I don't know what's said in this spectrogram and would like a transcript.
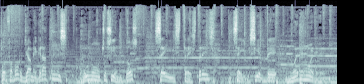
por favor llame gratis al 1-800-633-6799.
